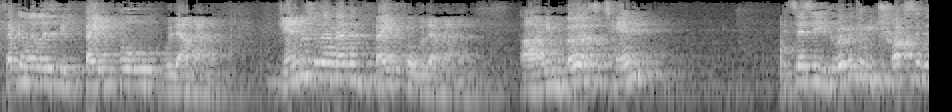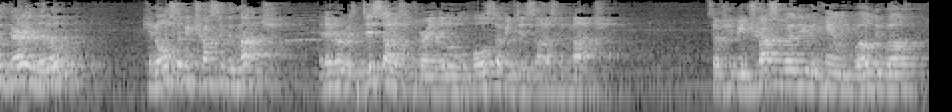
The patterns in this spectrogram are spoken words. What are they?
secondly, let's be faithful with our mammon. Generous with our mammon, faithful with our mammon. Uh, in verse 10, it says here, whoever can be trusted with very little can also be trusted with much. And whoever is dishonest with very little will also be dishonest with much. So if you've been trustworthy in handling worldly wealth,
